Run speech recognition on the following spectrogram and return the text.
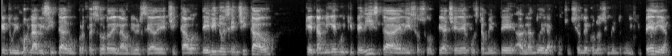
que tuvimos la visita de un profesor de la Universidad de Chicago, de Illinois en Chicago, que también es wikipedista, él hizo su PhD justamente hablando de la construcción de conocimiento en Wikipedia.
